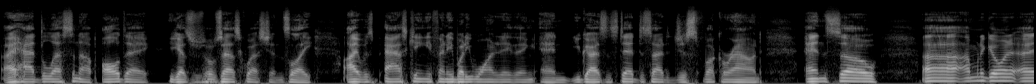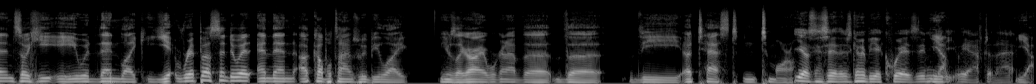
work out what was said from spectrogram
I had the lesson up all day. You guys were supposed to ask questions. Like, I was asking if anybody wanted anything, and you guys instead decided to just fuck around. And so, uh, I'm going to go in. And so he, he would then like y- rip us into it. And then a couple times we'd be like, he was like, all right, we're going to have the, the, the, a test tomorrow. Yeah, I was gonna say there's gonna be a quiz immediately after that. Yeah.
